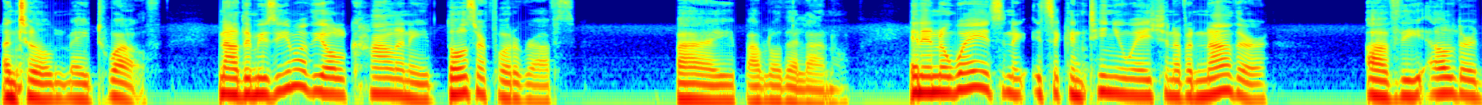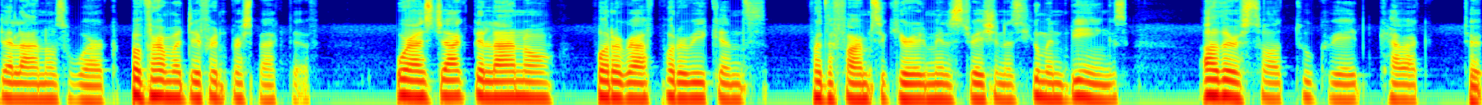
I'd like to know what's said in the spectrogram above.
until May 12th. Now, the Museum of the Old Colony; those are photographs by Pablo Delano, and in a way, it's an, it's a continuation of another of the elder Delano's work, but from a different perspective. Whereas Jack Delano photographed Puerto Ricans for the Farm Security Administration as human beings, others sought to create character,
